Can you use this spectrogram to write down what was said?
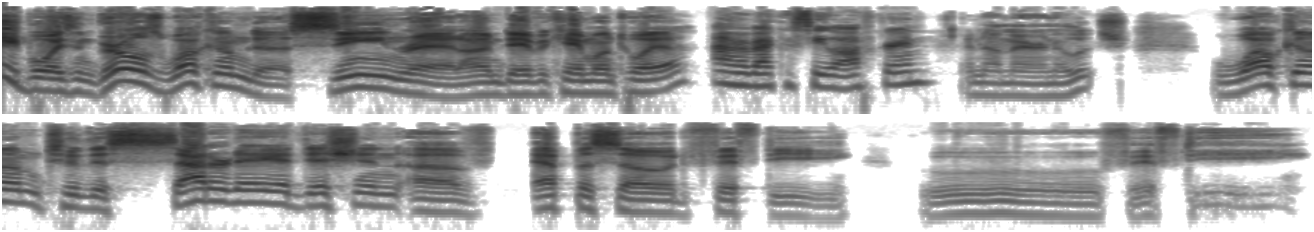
Hey, boys and girls, welcome to Scene Red. I'm David K. Montoya. I'm Rebecca C. Lofgren. And I'm Aaron Illich. Welcome to this Saturday edition of episode 50. Ooh, 50.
